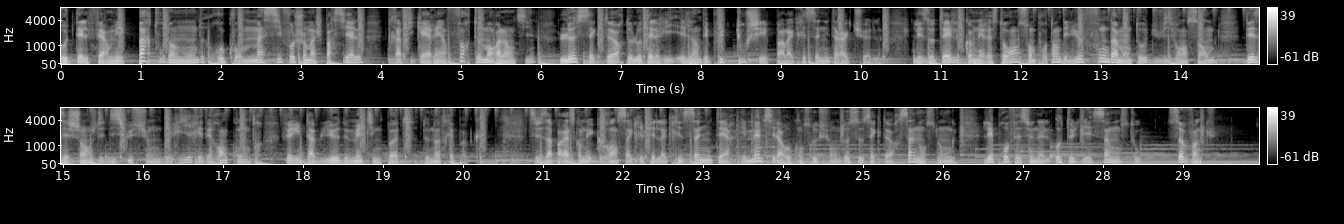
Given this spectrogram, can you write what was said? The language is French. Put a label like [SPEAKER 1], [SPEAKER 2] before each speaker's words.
[SPEAKER 1] Hôtels fermés partout dans le monde, recours massif au chômage partiel, trafic aérien fortement ralenti, le secteur de l'hôtellerie est l'un des plus touchés par la crise sanitaire actuelle. Les hôtels, comme les restaurants, sont pourtant des lieux fondamentaux du vivre ensemble, des échanges, des discussions, des rires et des rencontres, véritables lieux de melting pot de notre époque. S'ils apparaissent comme les grands sacrifiés de la crise sanitaire et même si la reconstruction de ce secteur s'annonce longue, les professionnels hôteliers s'annoncent tout, sauf vaincus.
